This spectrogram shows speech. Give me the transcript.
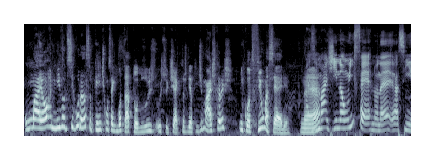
um maior nível de segurança, porque a gente consegue botar todos os, os Switch Actors dentro de máscaras enquanto filma a série, Mas né? imagina um inferno, né? Assim,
